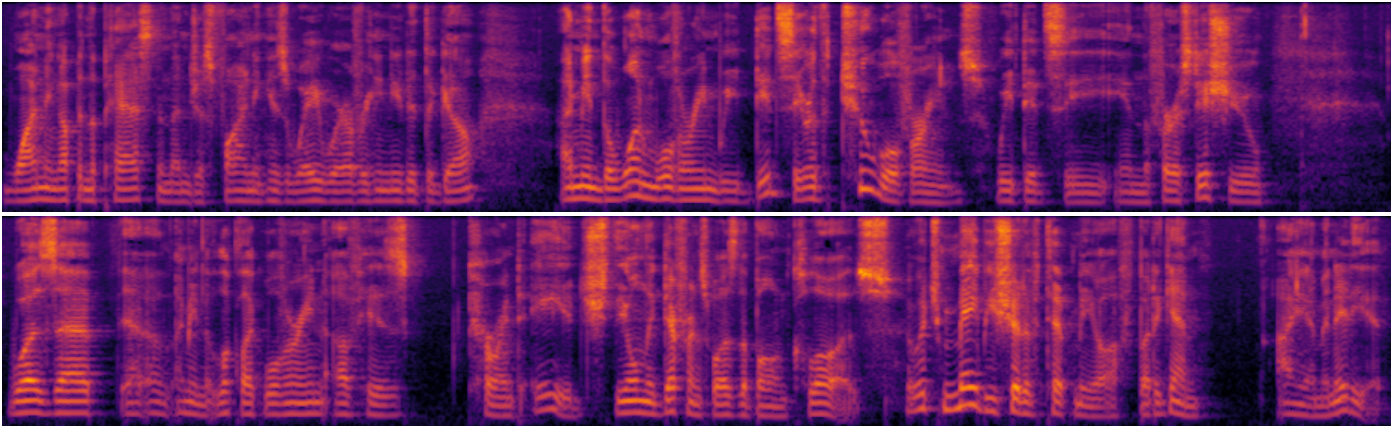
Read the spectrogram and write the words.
winding up in the past and then just finding his way wherever he needed to go. I mean, the one Wolverine we did see, or the two Wolverines we did see in the first issue, was, uh, uh, I mean, it looked like Wolverine of his current age. The only difference was the bone claws, which maybe should have tipped me off, but again, I am an idiot.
